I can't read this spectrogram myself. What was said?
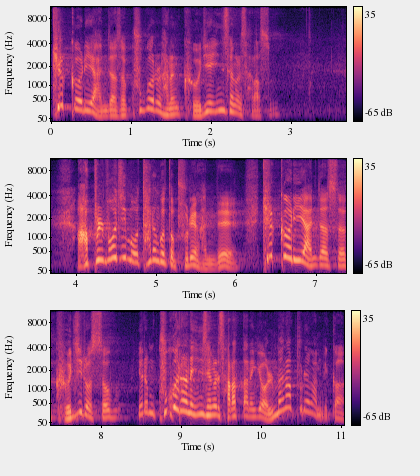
길거리에 앉아서 구걸을 하는 거지의 인생을 살았습니다. 앞을 보지 못하는 것도 불행한데 길거리에 앉아서 거지로서 여러분 구걸하는 인생을 살았다는 게 얼마나 불행합니까?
